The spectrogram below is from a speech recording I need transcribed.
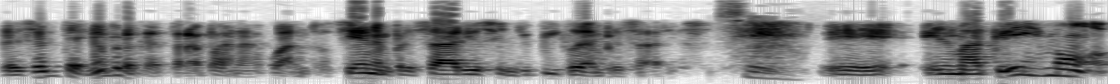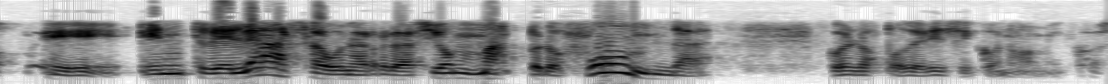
del Centeno, pero que atrapan a cuántos, 100 empresarios, ciento y pico de empresarios. Eh, el macrismo eh, entrelaza una relación más profunda con los poderes económicos,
